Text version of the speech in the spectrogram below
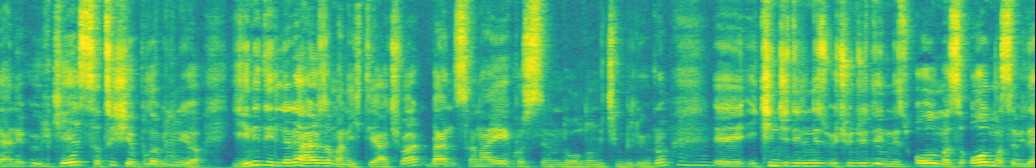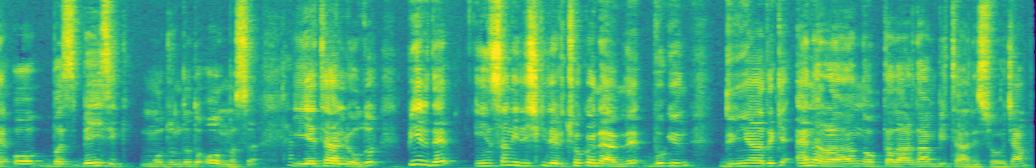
yani ülkeye satış yapılabiliyor. Yeni dillere her zaman ihtiyaç var. Ben sanayi ekosisteminde olduğum için biliyorum. E, ikinci diliniz, üçüncü diliniz olması, olması bile o bas- basic modunda da olması Tabii. yeterli olur. Bir de insan ilişkileri çok önemli. Bugün dünyadaki en aranan noktalardan bir tanesi hocam.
